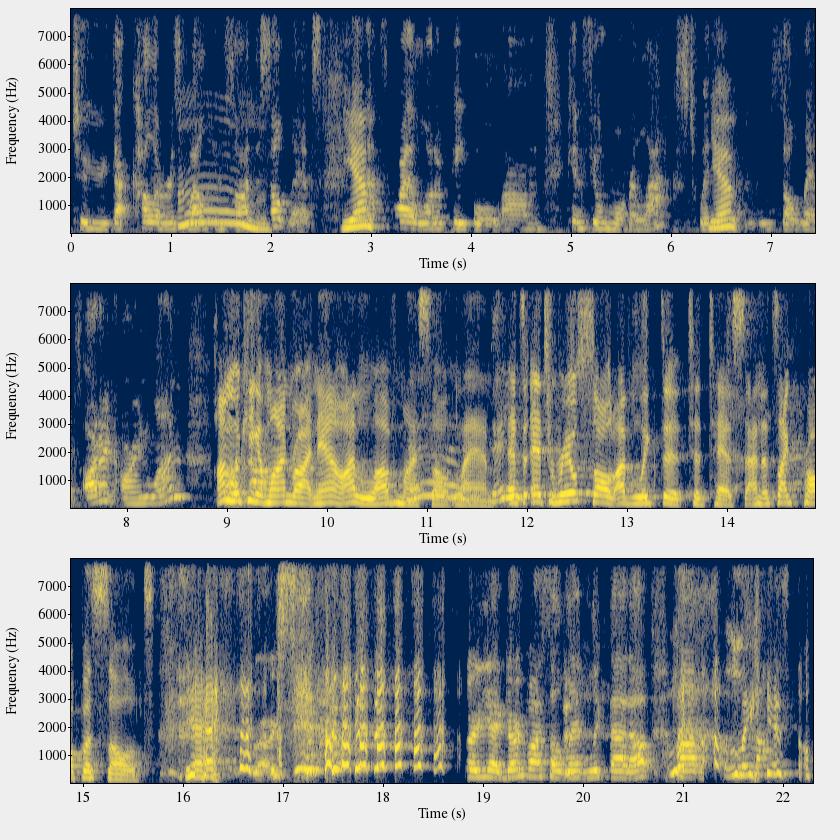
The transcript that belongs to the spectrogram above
to that color as well inside the Mm. salt lamps. And yeah. that's why a lot of people um, can feel more relaxed when Yeah. Salt lamps. I don't own one. I'm looking at um, mine right now. I love my salt lamp. It's it's real salt. I've licked it to test, and it's like proper salt. Yeah, Gross. so yeah, go buy a salt lamp, lick that up. Um, lick your salt.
